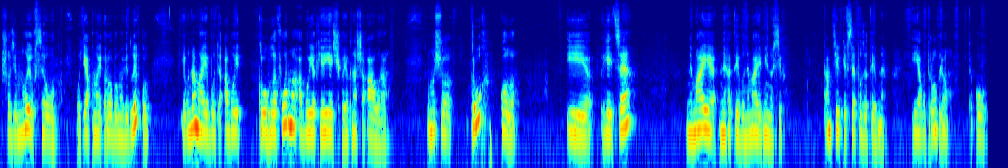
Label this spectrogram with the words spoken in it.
що зі мною все ок. От як ми робимо відливку, і вона має бути або кругла форма, або як яєчко, як наша аура. Тому що круг, коло і яйце немає негативу, немає мінусів. Там тільки все позитивне. І я от роблю таку,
